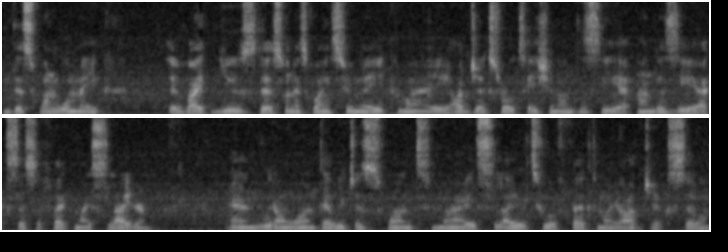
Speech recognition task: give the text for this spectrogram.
This one will make if I use this one it's going to make my object's rotation on the z on the z-axis affect my slider. And we don't want that we just want my slider to affect my object. So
